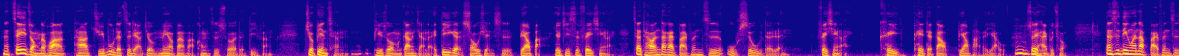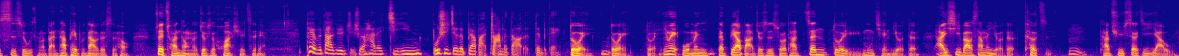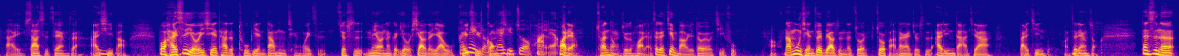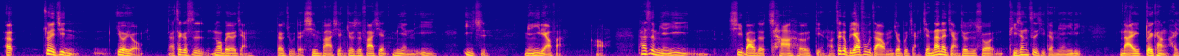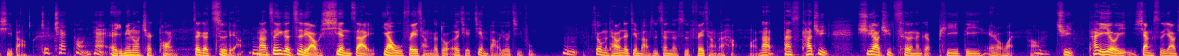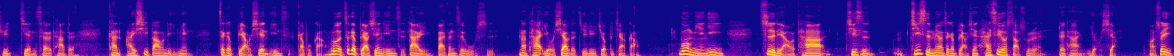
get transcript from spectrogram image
那这一种的话，它局部的治疗就没有办法控制所有的地方，就变成，譬如说我们刚刚讲的，诶，第一个首选是标靶，尤其是肺腺癌，在台湾大概百分之五十五的人肺腺癌可以配得到标靶的药物，嗯，所以还不错。但是另外那百分之四十五怎么办？它配不到的时候，最传统的就是化学治疗。配不到就是指说它的基因不是这个标靶抓得到的，对不对？对对对，因为我们的标靶就是说，它针对于目前有的癌细胞上面有的特质，嗯，它去设计药物来杀死这样子癌细胞。嗯、不过还是有一些它的突变，到目前为止就是没有那个有效的药物可以去攻击。应该去做化疗，化疗。传统就是化疗，这个健保也都有给付。好，那目前最标准的做做法大概就是艾琳达加白金啊这两种。但是呢，呃，最近又有啊，这个是诺贝尔奖得主的新发现，就是发现免疫抑制、免疫疗法。好，它是免疫细胞的查核点哈，这个比较复杂，我们就不讲。简单的讲，就是说提升自己的免疫力。来对抗癌细胞，就 checkpoint，哎，immuno checkpoint 这个治疗，嗯、那这个治疗现在药物非常的多，而且健保有给付，嗯，所以我们台湾的健保是真的是非常的好啊。那但是他去需要去测那个 PDL one，好，去他也有一项是要去检测他的看癌细胞里面这个表现因子高不高。如果这个表现因子大于百分之五十，那它有效的几率就比较高。不过免疫治疗它其实即使没有这个表现，还是有少数人对它有效。好，所以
